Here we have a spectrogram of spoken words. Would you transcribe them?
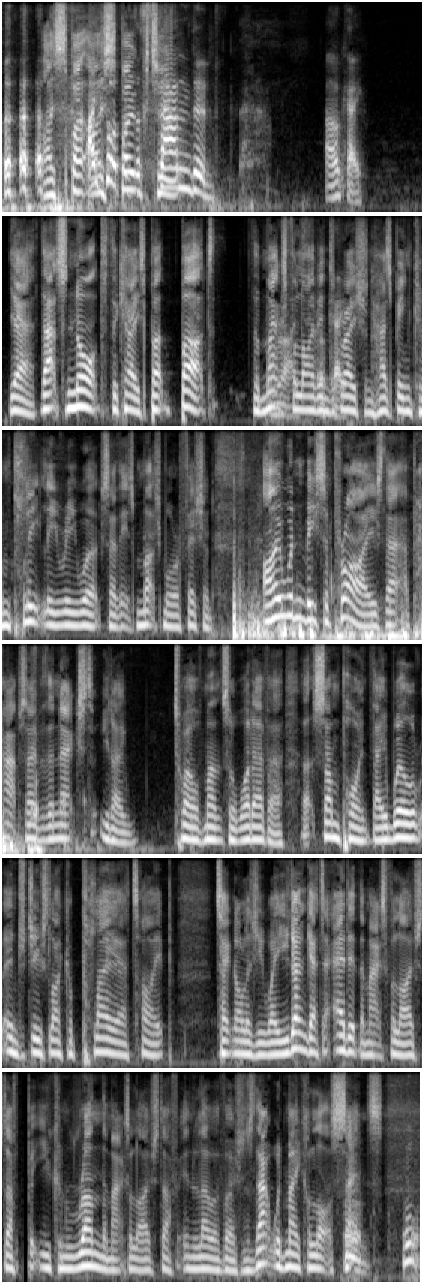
I spoke. I, I spoke the to standard. Okay. Yeah, that's not the case. But but the Max right, for Live okay. integration has been completely reworked so that it's much more efficient. I wouldn't be surprised that perhaps over the next, you know, 12 months or whatever, at some point they will introduce like a player type technology where you don't get to edit the Max for Live stuff, but you can run the Max for Live stuff in lower versions. That would make a lot of sense. Mm. Mm.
